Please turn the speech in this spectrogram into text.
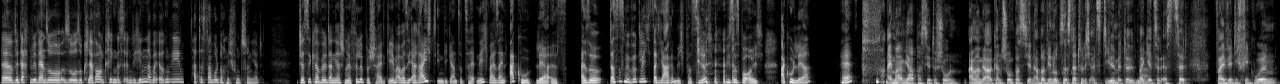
Äh, wir dachten, wir wären so, so, so clever und kriegen das irgendwie hin, aber irgendwie hat das dann wohl doch nicht funktioniert. Jessica will dann ja schnell Philipp Bescheid geben, aber sie erreicht ihn die ganze Zeit nicht, weil sein Akku leer ist. Also, das ist mir wirklich seit Jahren nicht passiert. Wie ist das bei euch? Akku leer? Hä? Einmal im Jahr passiert es schon. Einmal im Jahr kann es schon passieren, aber wir nutzen es natürlich als Stilmittel ja. bei GZSZ, weil wir die Figuren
